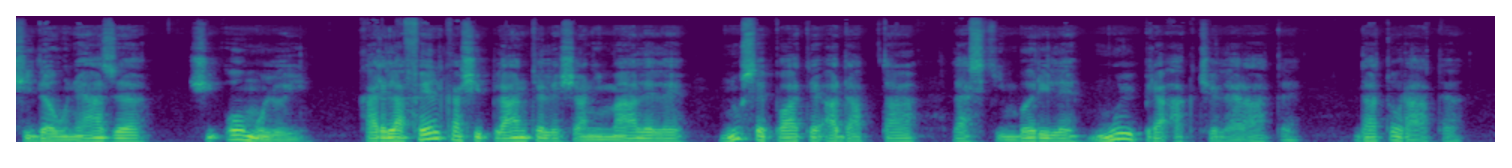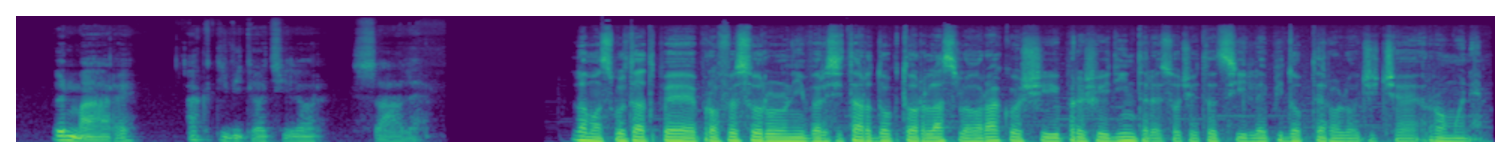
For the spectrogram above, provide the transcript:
ci dăunează și omului, care la fel ca și plantele și animalele nu se poate adapta la schimbările mult prea accelerate datorată, în mare, activităților sale. L-am ascultat pe profesorul universitar dr. Laslo Raco și președintele Societății Lepidopterologice Române.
